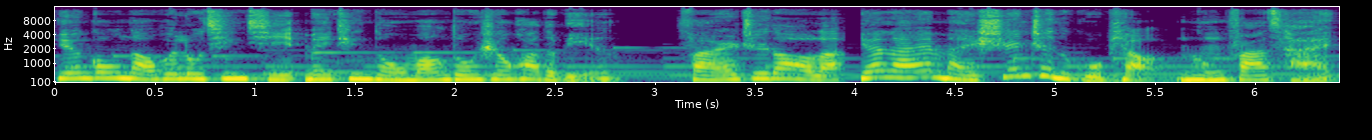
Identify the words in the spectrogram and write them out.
员工脑回路清奇，没听懂王东升画的饼，反而知道了原来买深圳的股票能发财。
